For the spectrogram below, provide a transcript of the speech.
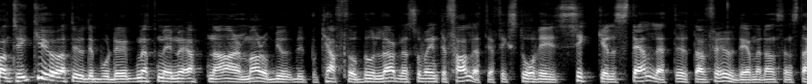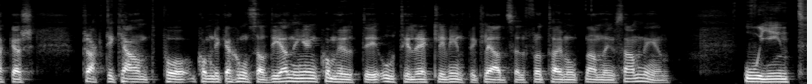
Man tycker ju att UD borde mött mig med öppna armar och bjudit på kaffe och bullar, men så var inte fallet. Jag fick stå vid cykelstället utanför UD medan en stackars praktikant på kommunikationsavdelningen kom ut i otillräcklig vinterklädsel för att ta emot namninsamlingen. Ogint.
